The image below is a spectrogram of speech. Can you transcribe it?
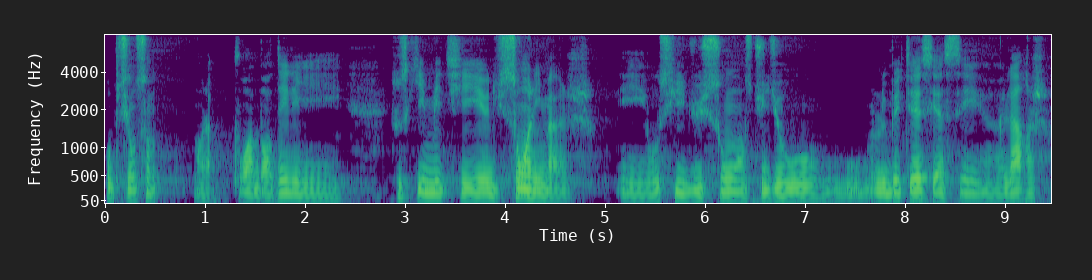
option son. Voilà, pour aborder les tout ce qui est métier du son à l'image et aussi du son en studio. Le BTS est assez euh, large.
